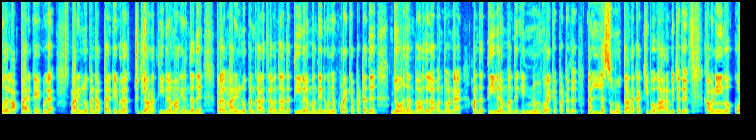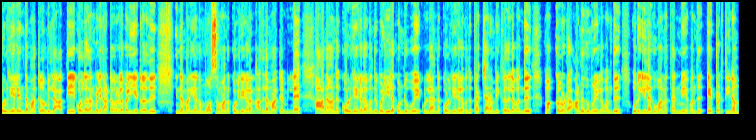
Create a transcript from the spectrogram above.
முதல் அப்பா இருக்கைக்குள்ள மரின் லூப்பன் அப்பா இருக்கைக்குள்ள சுத்தியான தீவிரமாக இருந்தது. பிறகு மரின் லூப்பன் காலத்தில் வந்து அந்த தீவிரம் வந்து இன்னும் கொஞ்சம் குறைக்கப்பட்டது. ஜோர்தன் பாரதலா வந்தோடனே அந்த தீவிரம் வந்து இன்னும் குறைக்கப்பட்டது. நல்ல சுமூத்தாக அந்த கட்சி போக ஆரம்பித்தது கவனியுங்கோ கொள்கையில் எந்த மாற்றமும் இல்லை. அதே கொள்கை தான் வெளிநாட்டவர்களை வெளியேற்றுறது. இந்த மாதிரியான மோசமான கொள்கைகள் அதில் மாற்றம் இல்லை. ஆனால் அந்த கொள்கைகளை வந்து வெளியில் கொண்டு போய்க்குள்ள அந்த கொள்கைகளை வந்து பிரச்சாரம் வைக்கிறதுல வந்து மக்களோட அணுகுமுறையில் வந்து ஒரு இலகுவான தன்மையை வந்து ஏற்படுத்தினோம்.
